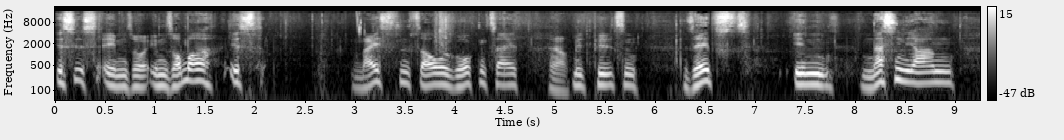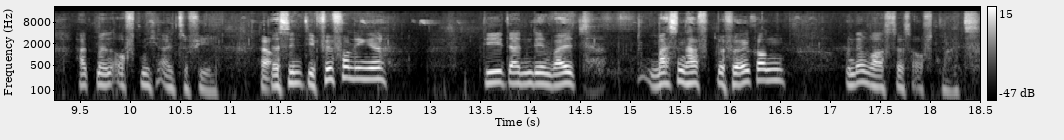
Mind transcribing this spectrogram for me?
ist es eben so. Im Sommer ist meistens saure Gurkenzeit Ja. mit Pilzen. Selbst in nassen Jahren hat man oft nicht allzu viel. Ja. Das sind die Pfifferlinge, die dann den Wald massenhaft bevölkern und dann war es das oftmals.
